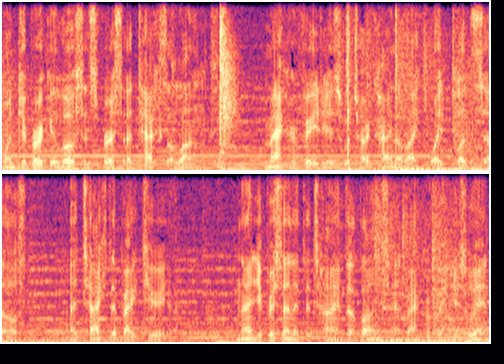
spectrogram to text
When tuberculosis first attacks the lungs, macrophages, which are kind of like white blood cells, attack the bacteria. 90% of the time, the lungs and macrophages win,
